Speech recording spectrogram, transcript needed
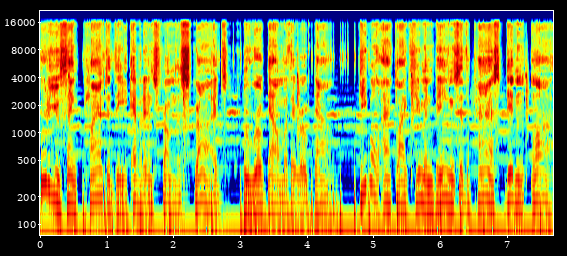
Who do you think planted the evidence from the scribes who wrote down what they wrote down? People act like human beings of the past didn't lie,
